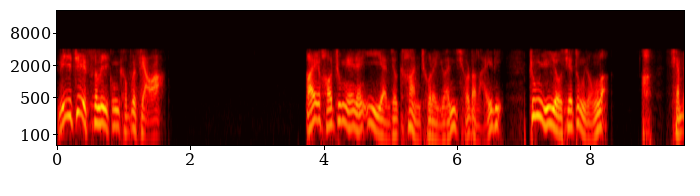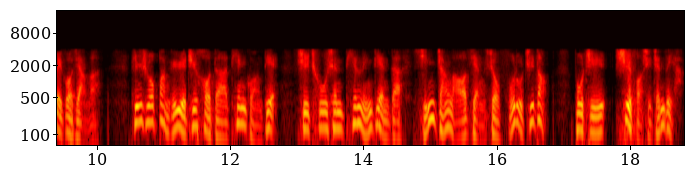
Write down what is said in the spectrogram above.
你这次立功可不小啊！白袍中年人一眼就看出了圆球的来历，终于有些动容了。啊，前辈过奖了。听说半个月之后的天广殿是出身天灵殿的邢长老讲授福禄之道，不知是否是真的呀？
